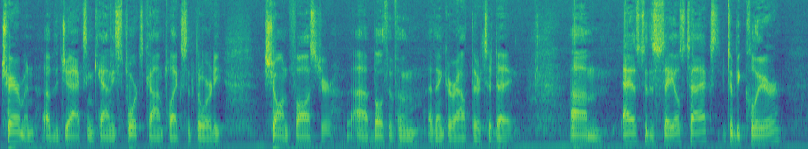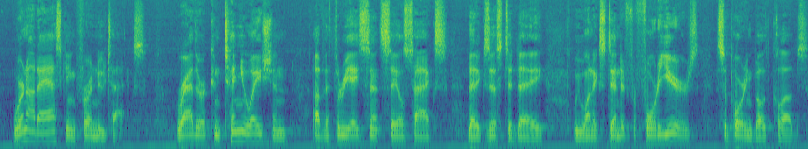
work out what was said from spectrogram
chairman of the Jackson County Sports Complex Authority, Sean Foster, uh, both of whom I think are out there today. Um, as to the sales tax, to be clear, we're not asking for a new tax, rather, a continuation of the 3 8 cent sales tax that exists today. We want to extend it for 40 years, supporting both clubs.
